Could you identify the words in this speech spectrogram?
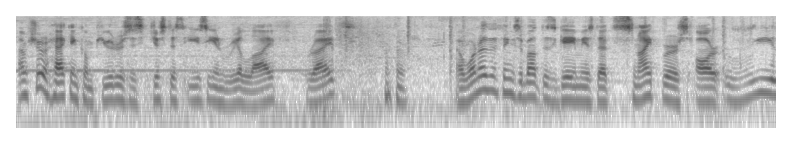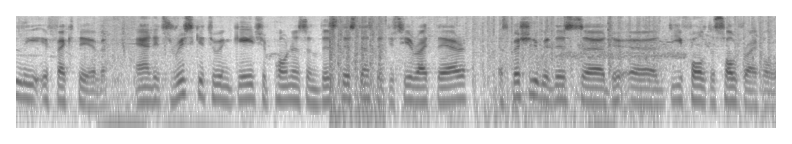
I'm sure hacking computers is just as easy in real life, right? now one of the things about this game is that snipers are really effective and it's risky to engage opponents in this distance that you see right there, especially with this uh, uh, default assault rifle.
